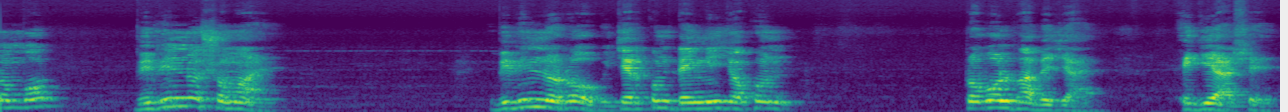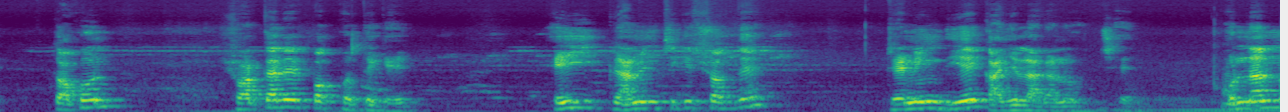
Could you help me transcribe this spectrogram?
নম্বর বিভিন্ন সময় বিভিন্ন রোগ যেরকম ডেঙ্গি যখন প্রবলভাবে যায় এগিয়ে আসে তখন সরকারের পক্ষ থেকে এই গ্রামীণ চিকিৎসকদের ট্রেনিং দিয়ে কাজে লাগানো হচ্ছে। অন্যান্য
